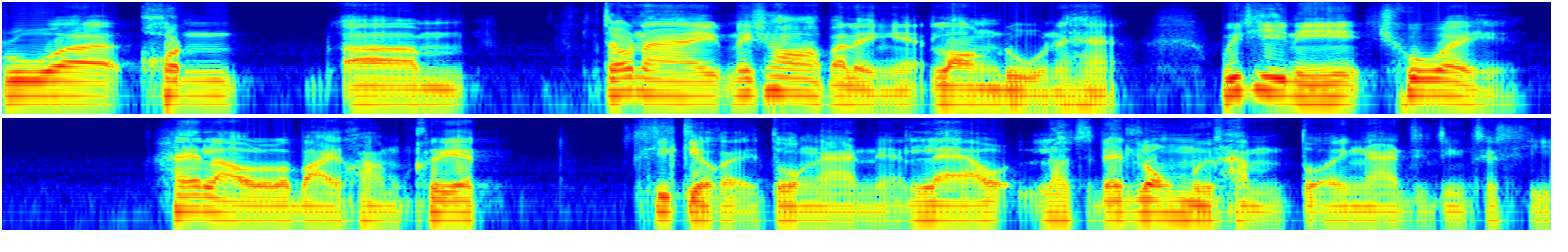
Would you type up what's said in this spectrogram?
กลัวคนเจ้านายไม่ชอบอะไรเงี้ยลองดูนะฮะวิธีนี้ช่วยให้เราระบายความเครียดที่เกี่ยวกับตัวงานเนี่ยแล้วเราจะได้ลงมือทำตัวงานจริงๆสักที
